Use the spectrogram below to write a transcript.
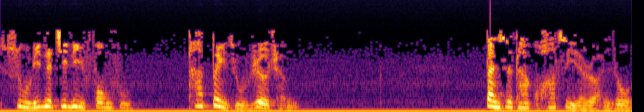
属灵的经历丰富，他对主热诚，但是他夸自己的软弱，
